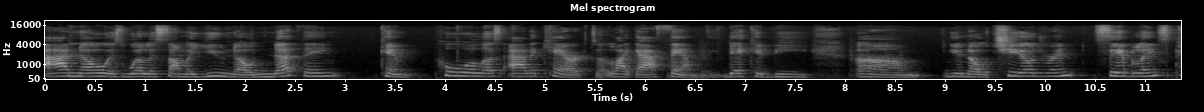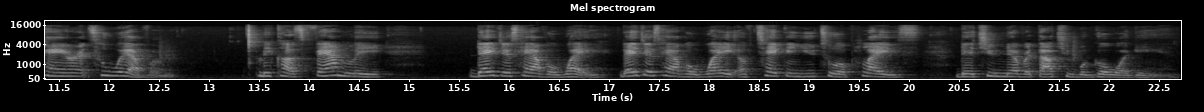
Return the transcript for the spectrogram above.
i know as well as some of you know nothing can pull us out of character like our family. That could be um, you know, children, siblings, parents, whoever. Because family, they just have a way. They just have a way of taking you to a place that you never thought you would go again.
